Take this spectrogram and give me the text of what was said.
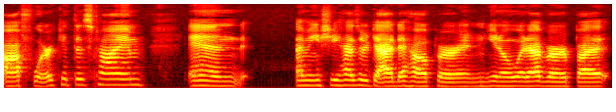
off work at this time, and I mean, she has her dad to help her, and you know, whatever. But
